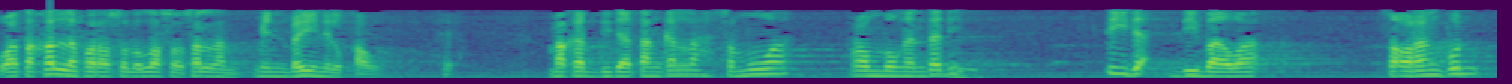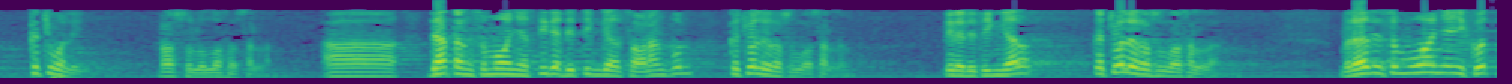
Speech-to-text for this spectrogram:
Wa taqallafa Rasulullah SAW min bainil qawm. Maka didatangkanlah semua rombongan tadi tidak dibawa seorang pun kecuali Rasulullah SAW. Uh, ah, datang semuanya tidak ditinggal seorang pun kecuali Rasulullah SAW. Tidak ditinggal kecuali Rasulullah SAW. Berarti semuanya ikut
